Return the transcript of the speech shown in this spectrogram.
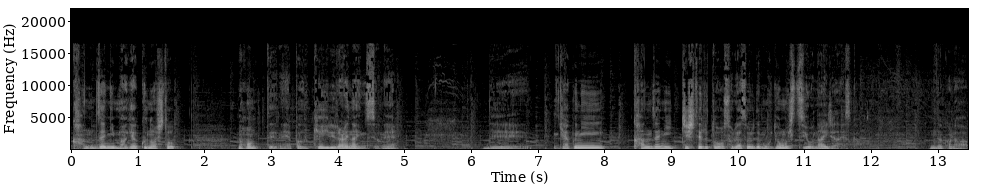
完全に真逆の人の本ってねやっぱ受け入れられないんですよね。で逆に完全に一致してるとそれはそれでもう読む必要ないじゃないですかだから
